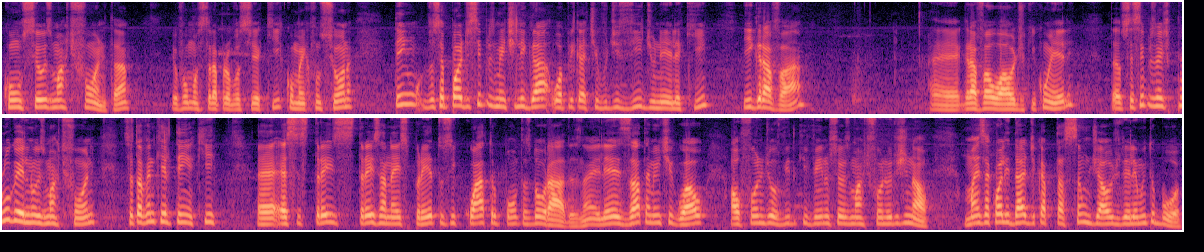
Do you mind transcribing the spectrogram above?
com o seu smartphone, tá? Eu vou mostrar para você aqui como é que funciona. Tem, você pode simplesmente ligar o aplicativo de vídeo nele aqui e gravar, é, gravar o áudio aqui com ele. Então, você simplesmente pluga ele no smartphone. Você está vendo que ele tem aqui é, esses três, três anéis pretos e quatro pontas douradas. Né? Ele é exatamente igual ao fone de ouvido que vem no seu smartphone original. Mas a qualidade de captação de áudio dele é muito boa.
